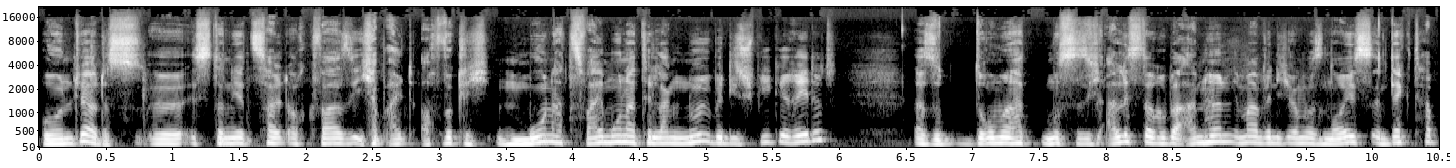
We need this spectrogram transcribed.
Und ja, das äh, ist dann jetzt halt auch quasi, ich habe halt auch wirklich einen Monat, zwei Monate lang nur über dieses Spiel geredet. Also Dome hat, musste sich alles darüber anhören, immer wenn ich irgendwas Neues entdeckt habe.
